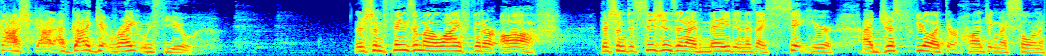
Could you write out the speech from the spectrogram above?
gosh, God, I've got to get right with you. There's some things in my life that are off. There's some decisions that I've made, and as I sit here, I just feel like they're haunting my soul, and I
